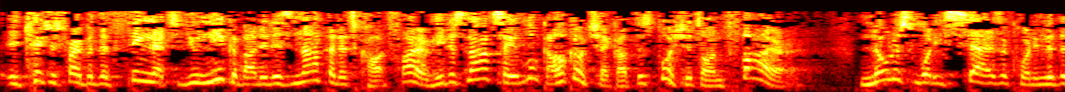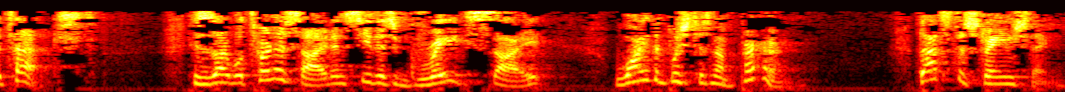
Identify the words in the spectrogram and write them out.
it catches fire, but the thing that's unique about it is not that it's caught fire. He does not say, look, I'll go check out this bush. It's on fire. Notice what he says according to the text. He says, I will turn aside and see this great sight, why the bush does not burn. That's the strange thing.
